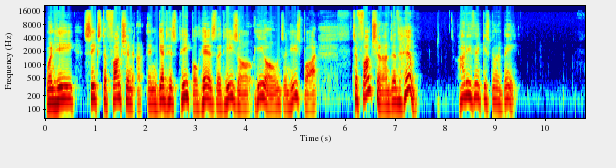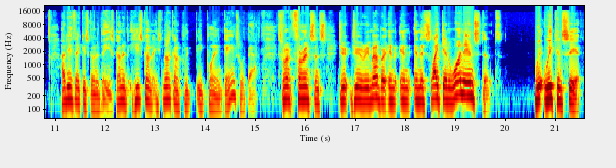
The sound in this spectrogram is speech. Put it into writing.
when he seeks to function uh, and get his people, his that he's own, he owns and he's bought, to function under him. How do you think he's going to be? How do you think he's going to be? He's going to be, he's going to, he's not going to be playing games with that. So, for instance, do, do you remember? In, in, and it's like in one instant, we, we can see it.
